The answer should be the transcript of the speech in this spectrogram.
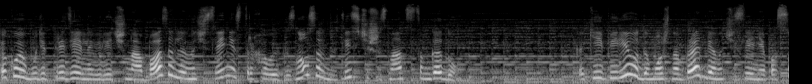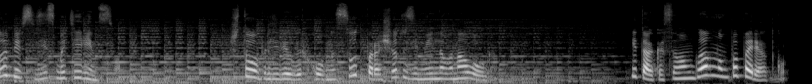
какой будет предельная величина базы для начисления страховых взносов в 2016 году, какие периоды можно брать для начисления пособий в связи с материнством, что определил Верховный суд по расчету земельного налога. Итак, о самом главном по порядку.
